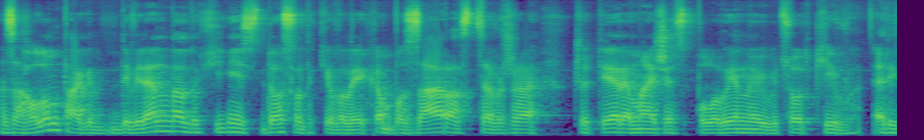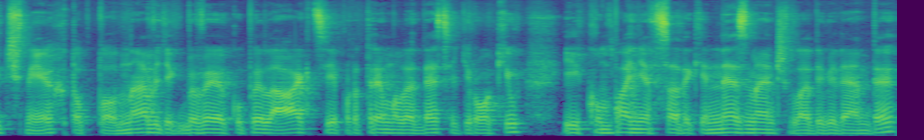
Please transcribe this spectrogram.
Загалом так, дивідендна дохідність досить таки велика, бо зараз це вже 4 майже з половиною відсотків річних. Тобто, навіть якби ви купили акції, протримали 10 років, і компанія все-таки не зменшила дивіденди.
